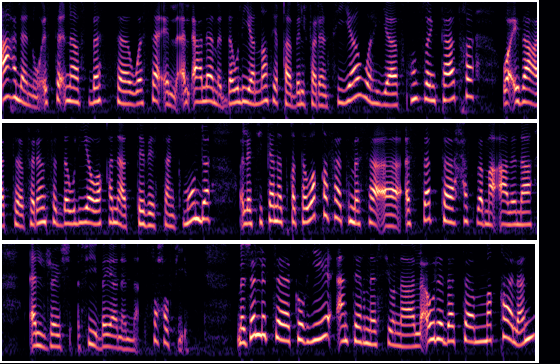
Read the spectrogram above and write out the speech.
أعلنوا استئناف بث وسائل الإعلام الدولية الناطقة بالفرنسية وهي فرانس 24 وإذاعة فرنسا الدولية وقناة TV5 Monde والتي كانت قد توقفت مساء السبت حسب ما أعلن الجيش في بيان صحفي. مجلة Courrier International أوردت مقالا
